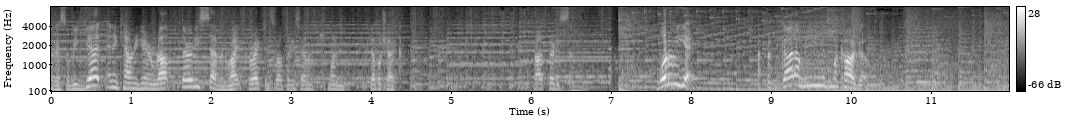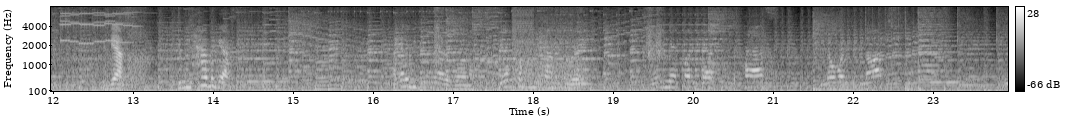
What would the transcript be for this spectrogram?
Okay, so we get an encounter here in Route 37, right? Correct? It's Route 37. Just wanted to double check. Route 37. What do we get? I forgot I'm meeting with Macargo. The gas. Do we have a gas? I gotta be doing that as well now. If you have a couple encounters already, maybe I fought a gas in the past. You know what? Not, we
